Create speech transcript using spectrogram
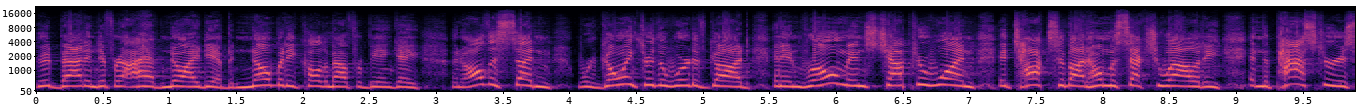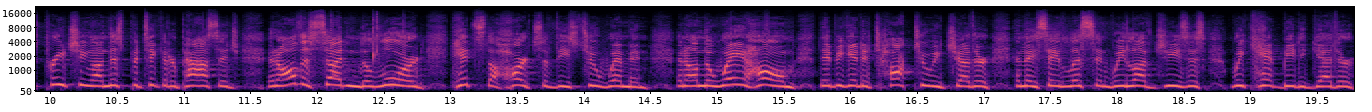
Good, bad, indifferent, I have no idea, but nobody called him out for being gay. And all of a sudden, we're going through the Word of God, and in Romans chapter 1, it talks about homosexuality, and the pastor is preaching on this particular passage, and all of a sudden, the Lord hits the hearts of these two women. And on the way home, they begin to talk to each other, and they say, Listen, we love Jesus. We can't be together.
